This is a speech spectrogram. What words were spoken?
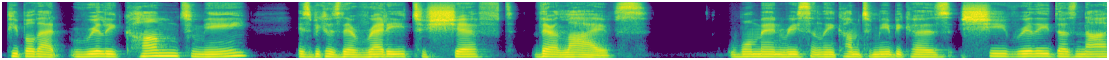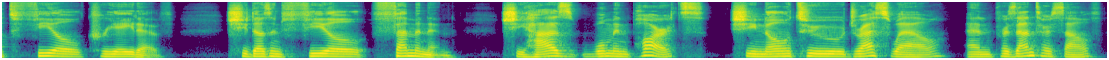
People that really come to me is because they're ready to shift their lives. Woman recently come to me because she really does not feel creative. She doesn't feel feminine. She has woman parts. She know to dress well and present herself,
